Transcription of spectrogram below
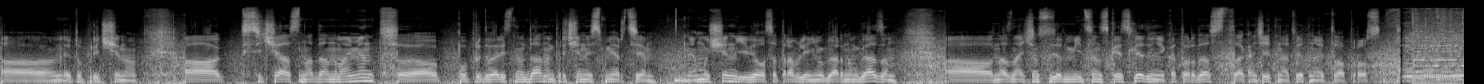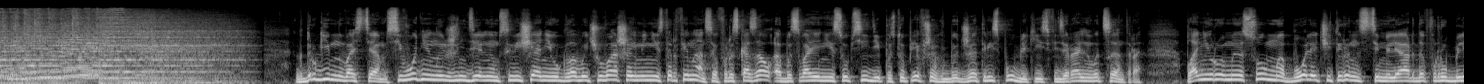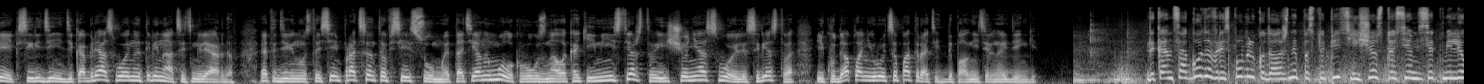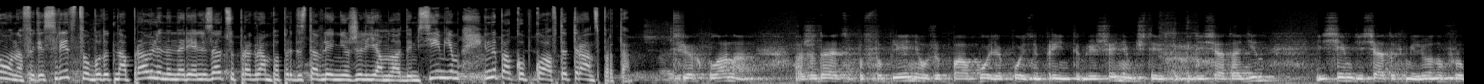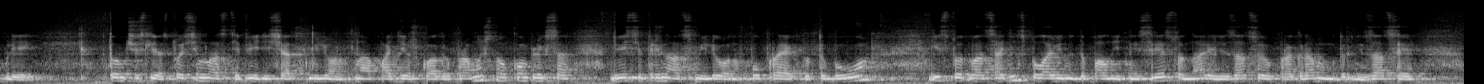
эту причину. Сейчас, на данный момент, по предварительным данным, причиной смерти мужчин явилось отравление угарным газом. Назначено судебно-медицинское исследование, которое даст окончательный ответ на этот вопрос. К другим новостям. Сегодня на еженедельном совещании у главы Чувашии министр финансов рассказал об освоении субсидий, поступивших в бюджет республики из федерального центра. Планируемая сумма более 14 миллиардов рублей. К середине декабря освоено 13 миллиардов. Это 97% всей суммы. Татьяна Молокова узнала, какие министерства еще не освоили средства и куда планируется потратить дополнительные деньги. До конца года в республику должны поступить еще 170 миллионов. Эти средства будут направлены на реализацию программ по предоставлению жилья молодым семьям и на покупку автотранспорта. Сверх плана ожидается поступление уже по более поздним принятым решениям 451,7 миллионов рублей том числе 117,2 миллионов на поддержку агропромышленного комплекса, 213 миллионов по проекту ТБО и 121,5 дополнительные средства на реализацию программы модернизации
